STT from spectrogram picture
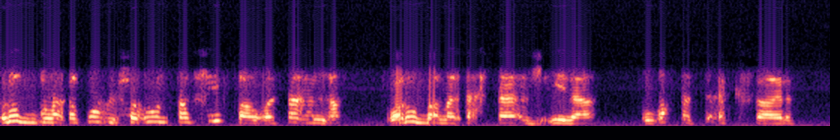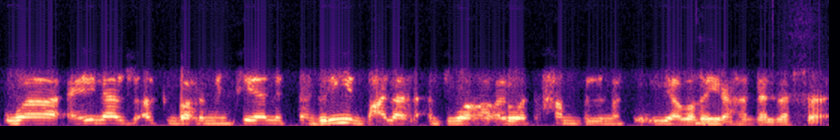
ربما تكون الحلول طفيفة وسهلة وربما تحتاج إلى وقت أكثر وعلاج أكبر من خلال التدريب على الأدوار وتحمل المسؤولية وغيرها من المسائل.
